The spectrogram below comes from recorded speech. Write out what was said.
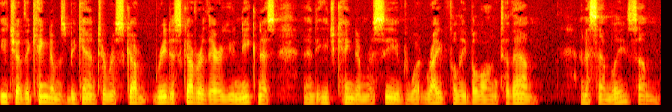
each of the kingdoms began to rediscover their uniqueness, and each kingdom received what rightfully belonged to them an assembly, some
